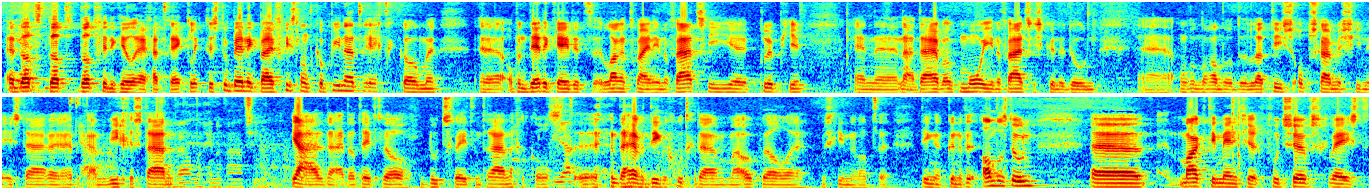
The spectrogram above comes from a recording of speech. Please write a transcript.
En Ja. dat, dat, dat vind ik heel erg aantrekkelijk. Dus toen ben ik bij Friesland Campina terechtgekomen. eh op een dedicated eh, lange termijn innovatieclubje. En eh, nou, daar hebben we ook mooie innovaties kunnen doen. Eh, onder andere de Latisse opschuimmachine is daar, eh, heb ik aan de wieg gestaan. Geweldige innovatie. Ja, nou, dat heeft wel bloed, zweet en tranen gekost. Ja. Eh, daar hebben we dingen goed gedaan, maar ook wel eh, misschien wat eh, dingen kunnen we anders doen. Uh, marketingmanager food service geweest.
